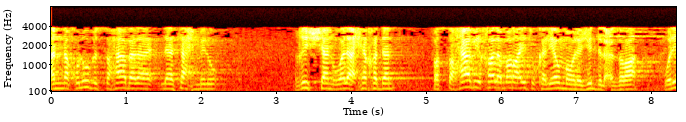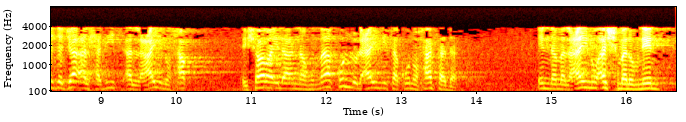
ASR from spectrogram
أن قلوب الصحابة لا, لا تحمل غشا ولا حقدا. فالصحابي قال ما رأيتك اليوم ولا جلد العذراء؟ ولذا جاء الحديث العين حق. إشارة إلى أنه ما كل العين تكون حسدا. إنما العين أشمل منين؟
